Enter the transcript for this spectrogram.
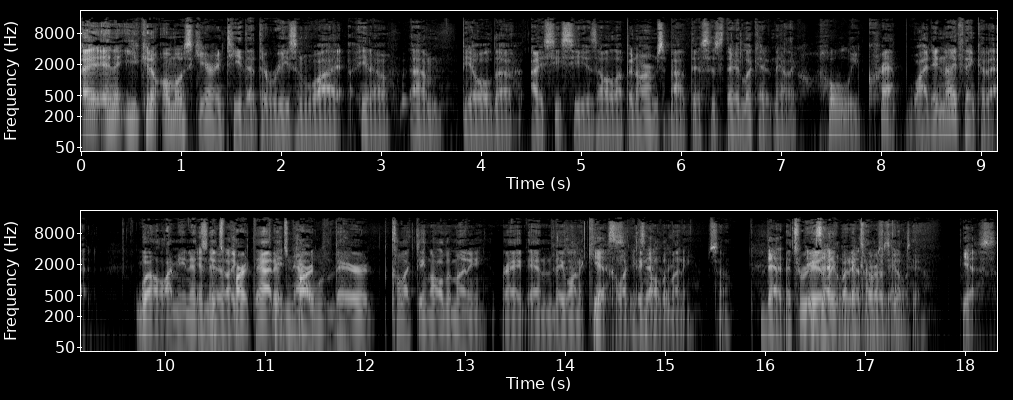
and you can almost guarantee that the reason why, you know, um, the old uh, ICC is all up in arms about this is they look at it and they're like, holy crap, why didn't I think of that? Well, I mean, it's it's like, part that it's part they're collecting all the money, right? And they want to keep yes, collecting exactly. all the money. So that it's really exactly what it comes down going. to. Yes.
